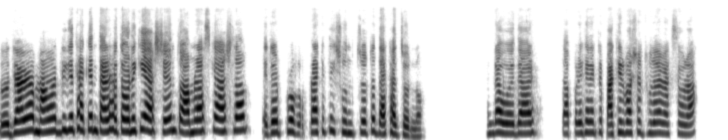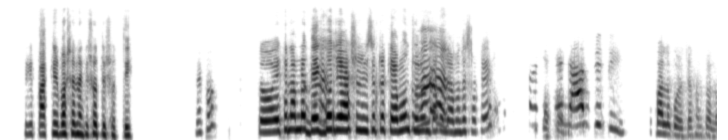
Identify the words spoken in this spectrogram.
তো যারা মাওয়ার দিকে থাকেন, তারা হয়তো অনেকেই আসছেন। তো আমরা আজকে আসলাম এটার প্র- প্রাকৃতিক সৌন্দর্যটা দেখার জন্য। ঠান্ডা ওয়েদার তারপর এখানে একটা পাখির বাসা ঝুলে রাখছে ওরা। পাখির বাসা নাকি সত্যি সত্যি। দেখো, তো এখানে আমরা দেখব যে আসলে রিসোর্টটা কেমন। চলুন তাহলে আমাদের সাথে। ভালো করেছে, এখন চলো।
